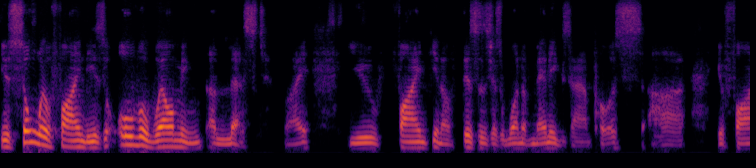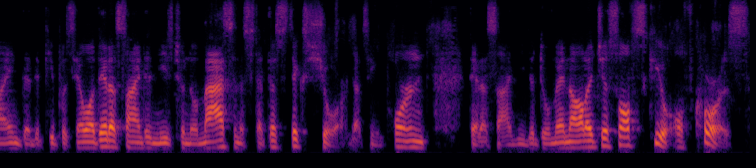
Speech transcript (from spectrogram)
you soon will find these overwhelming uh, list, right? You find, you know, this is just one of many examples. Uh, you find that the people say, well, data scientist needs to know math and statistics. Sure, that's important. Data science needs domain knowledge, a soft skill, of course.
